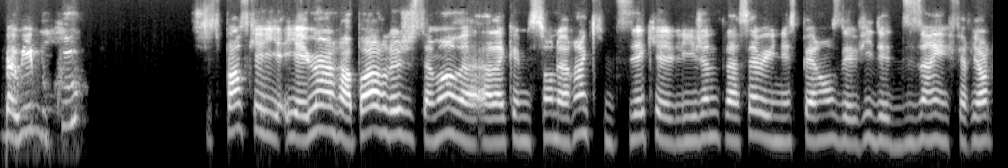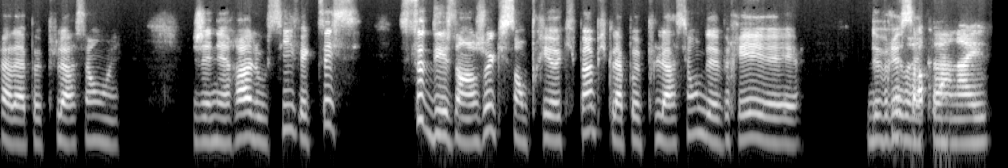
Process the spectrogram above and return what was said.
Ben oui, beaucoup. Je pense qu'il y a eu un rapport, là, justement, à la commission Laurent qui disait que les jeunes placés avaient une espérance de vie de 10 ans inférieure à la population hein, générale aussi. Fait que, tu sais, c'est tous des enjeux qui sont préoccupants puis que la population devrait, euh, devrait, devrait connaître.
